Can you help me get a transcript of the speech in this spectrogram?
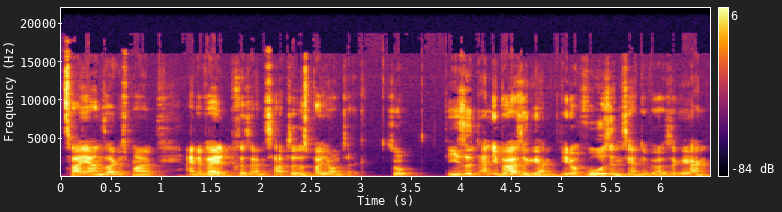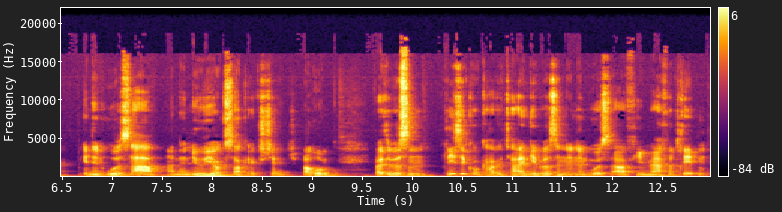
zwei Jahren, sage ich mal, eine Weltpräsenz hatte, ist Biontech. So, die sind an die Börse gegangen. Jedoch wo sind sie an die Börse gegangen? In den USA, an der New York Stock Exchange. Warum? Weil sie wissen, Risikokapitalgeber sind in den USA viel mehr vertreten.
